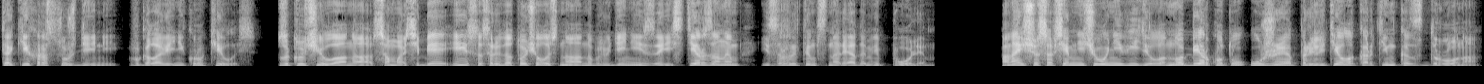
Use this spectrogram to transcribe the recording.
таких рассуждений в голове не крутилось. Заключила она сама себе и сосредоточилась на наблюдении за истерзанным, изрытым снарядами полем. Она еще совсем ничего не видела, но Беркуту уже прилетела картинка с дрона.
